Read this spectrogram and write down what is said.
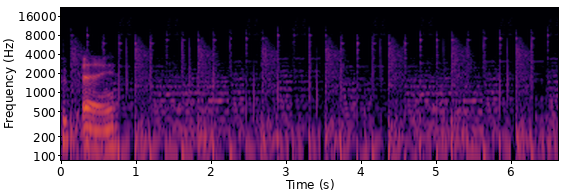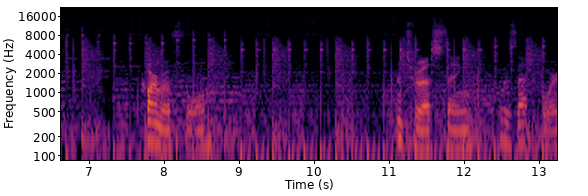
Group A. Karma full. Interesting. What was that for?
